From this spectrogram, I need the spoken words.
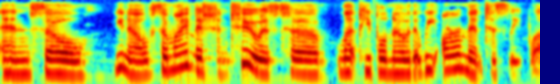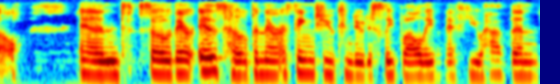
And so, you know, so my mission too is to let people know that we are meant to sleep well and so there is hope and there are things you can do to sleep well, even if you have been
